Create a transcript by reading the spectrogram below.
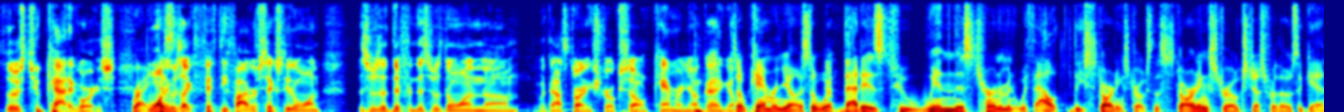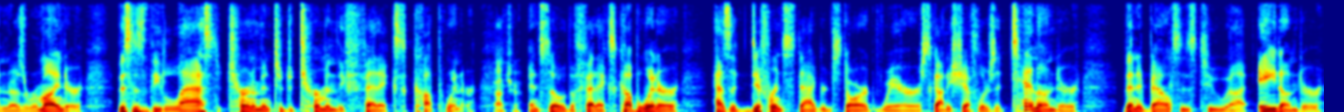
So there's two categories. Right, One, he was like 55 or 60 to 1. This was a different, this was the one um, without starting strokes. So Cameron Young, go ahead, go. So Cameron Young. So what that is to win this tournament without the starting strokes. The starting strokes, just for those again as a reminder, this is the last tournament to determine the FedEx Cup winner. Gotcha. And so the FedEx Cup winner has a different staggered start where Scotty Scheffler's at 10 under, then it bounces to uh, 8 under,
